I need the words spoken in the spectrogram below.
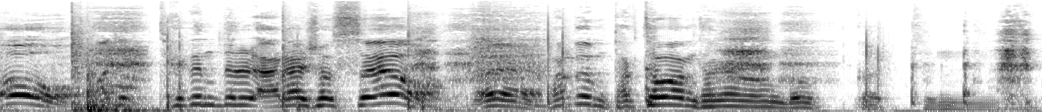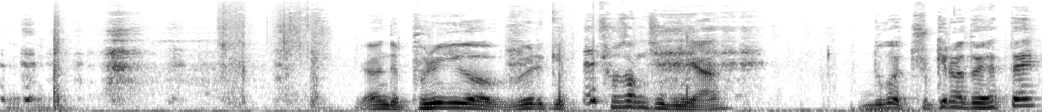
어, 아직 퇴근들을 안 하셨어요? 네, 방금 닥터왕 다녀온 것 같은데. 야, 근데 분위기가 왜 이렇게 초상집이냐? 누가 죽기라도 했대?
